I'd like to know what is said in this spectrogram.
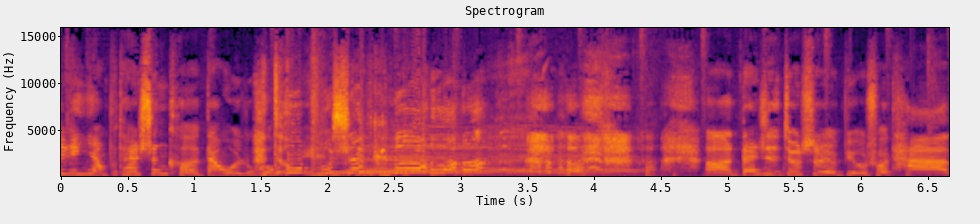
这个印象不太深刻，但我如果 都不深刻了，啊，但是就是比如说他，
